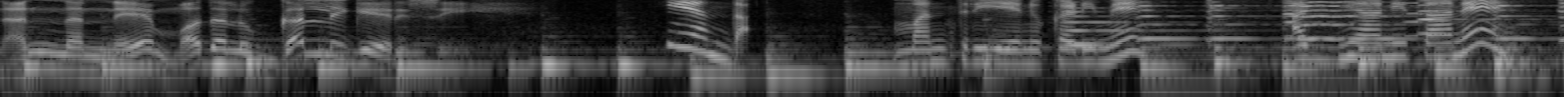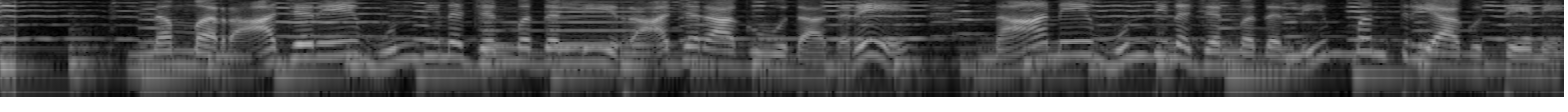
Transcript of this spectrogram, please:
ನನ್ನನ್ನೇ ಮೊದಲು ಗಲ್ಲಿಗೇರಿಸಿ. ಎಂದ. ಮಂತ್ರಿ ಏನು ಕಡಿಮೆ? ಅಜ್ಞಾನಿ ತಾನೇ? ನಮ್ಮ ರಾಜರೇ ಮುಂದಿನ ಜನ್ಮದಲ್ಲಿ ರಾಜರಾಗುವುದಾದರೆ ನಾನೇ ಮುಂದಿನ ಜನ್ಮದಲ್ಲಿ ಮಂತ್ರಿಯಾಗುತ್ತೇನೆ.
